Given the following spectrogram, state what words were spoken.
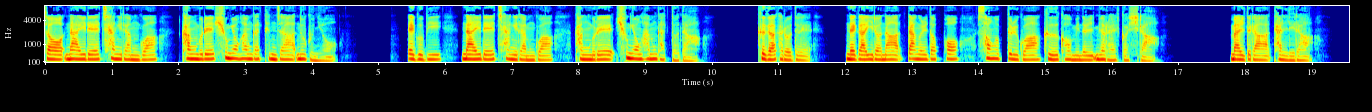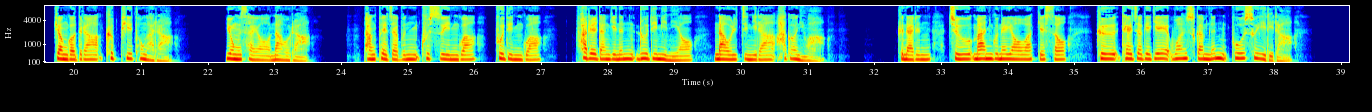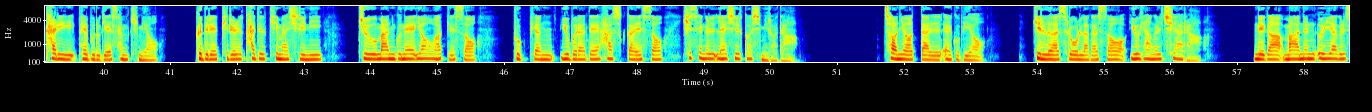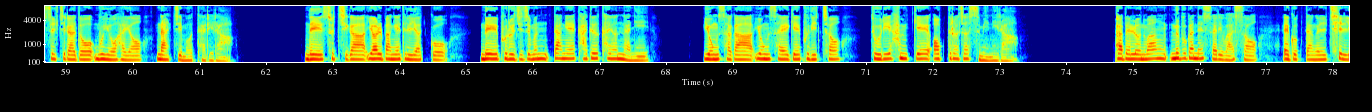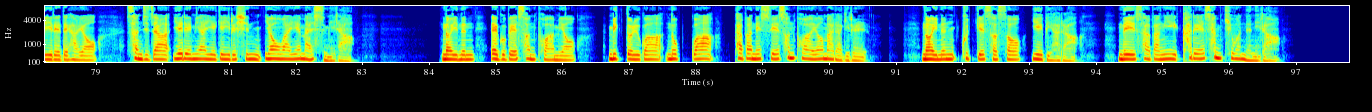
저 나일의 창이람과 강물의 흉용함 같은 자 누구뇨? 애굽이 나일의 창이람과 강물의 흉용함 같도다. 그가 가로되 내가 일어나 땅을 덮어 성읍들과 그 거민을 멸할 것이라. 말들아 달리라. 병거들아 급히 동하라. 용사여 나오라. 방패 잡은 구스인과 부딘과 활을 당기는 루디민이여 나올지니라 하거니와 그날은 주 만군의 여호와께서 그 대적에게 원수 갚는 보수일이라 칼이 배부르게 삼키며 그들의 피를 가득히 마시리니 주 만군의 여호와께서 북편 유브라데 하숫가에서 희생을 내실 것이미로다. 처녀 딸 애굽이여 길르앗으로 올라가서 유향을 취하라. 내가 많은 의약을 쓸지라도 무효하여 낫지 못하리라. 내 수치가 열방에 들렸고 내 부르짖음은 땅에 가득하였나니 용사가 용사에게 부딪혀 둘이 함께 엎드러졌음이니라. 바벨론 왕 느부갓네살이 와서 애굽 땅을 칠 일에 대하여 선지자 예레미야에게 이르신 여호와의 말씀이라. 너희는 애굽에 선포하며 믹돌과 높과 다바네스에 선포하여 말하기를 너희는 굳게 서서 예비하라. 내 사방이 칼에 삼키웠느니라.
